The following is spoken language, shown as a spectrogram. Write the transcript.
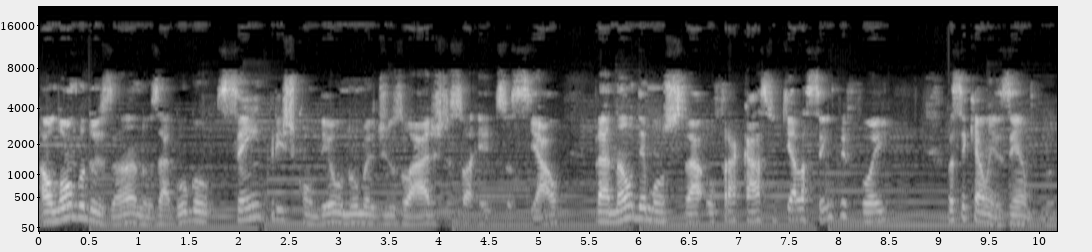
Ao longo dos anos, a Google sempre escondeu o número de usuários de sua rede social para não demonstrar o fracasso que ela sempre foi. Você quer um exemplo?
